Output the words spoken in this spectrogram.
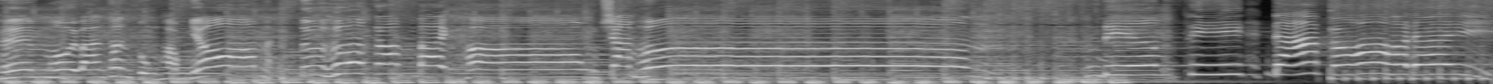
Thêm hồi bản thân cùng học nhóm Từ hứa cắm bạch hồng trăm hơn. Điểm thi đã có đây.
